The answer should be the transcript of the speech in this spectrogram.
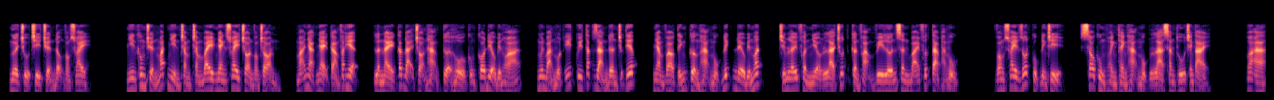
người chủ trì chuyển động vòng xoay. Nhìn không chuyển mắt nhìn chằm chằm bay nhanh xoay tròn vòng tròn mã nhạc nhạy cảm phát hiện, lần này các đại chọn hạng tựa hồ cũng có điều biến hóa, nguyên bản một ít quy tắc giản đơn trực tiếp, nhằm vào tính cường hạng mục đích đều biến mất, chiếm lấy phần nhiều là chút cần phạm vi lớn sân bãi phức tạp hạng mục. Vòng xoay rốt cục đình chỉ, sau cùng hoành thành hạng mục là săn thú tranh tài. Hoa à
